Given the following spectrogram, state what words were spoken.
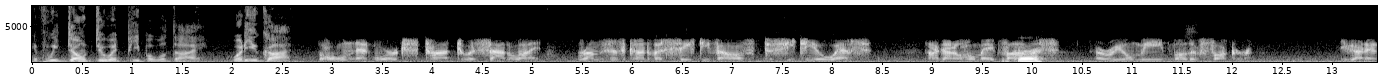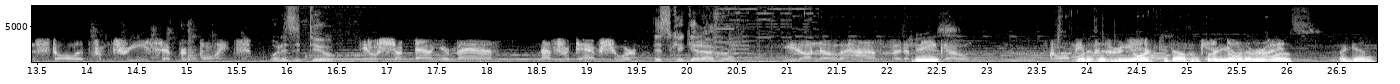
If we don't do it, people will die. What do you got? The whole network's tied to a satellite. Runs as kind of a safety valve to CTOS. I got a homemade virus. A real mean motherfucker. You gotta install it from three separate points. What does it do? It'll shut down your man. That's for damn sure. This could get ugly. You don't know the half of it, Jeez. amigo. Call What is it, New York 2003 or whatever done it was again?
